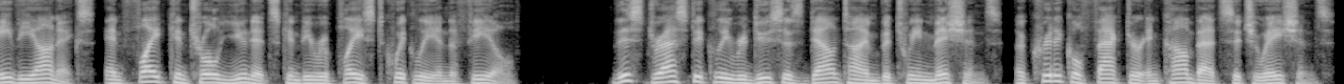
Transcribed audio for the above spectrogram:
avionics, and flight control units can be replaced quickly in the field. This drastically reduces downtime between missions, a critical factor in combat situations.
